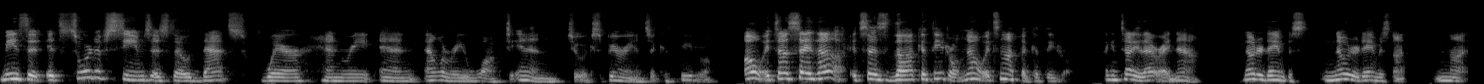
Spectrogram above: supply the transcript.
means that it sort of seems as though that's where Henry and Ellery walked in to experience a cathedral. Oh, it does say the. It says the cathedral. No, it's not the cathedral. I can tell you that right now. Notre Dame Notre Dame is not not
